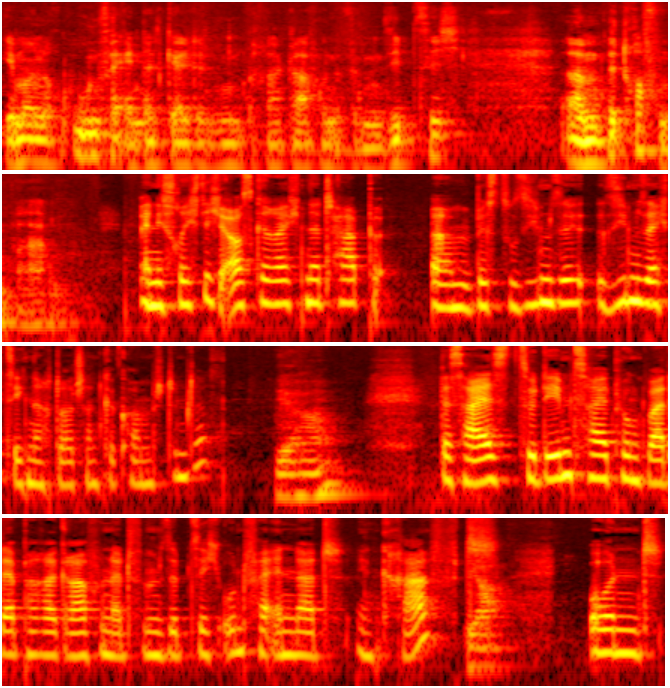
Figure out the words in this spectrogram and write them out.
immer noch unverändert geltenden Paragraph 175 ähm, betroffen waren. Wenn ich es richtig ausgerechnet habe, ähm, bist du 67 nach Deutschland gekommen, stimmt das? Ja. Das heißt, zu dem Zeitpunkt war der Paragraph 175 unverändert in Kraft. Ja. Und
